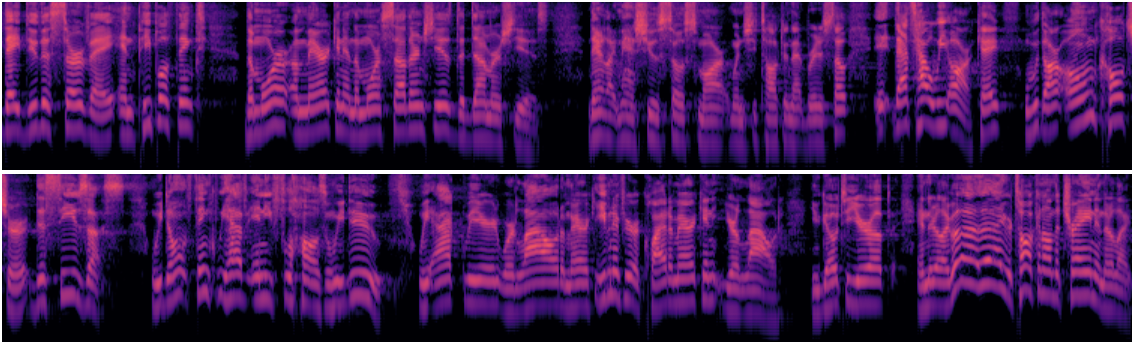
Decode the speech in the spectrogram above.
they do this survey and people think the more American and the more Southern she is, the dumber she is they're like, man, she was so smart when she talked in that British. So it, that's how we are, okay? With our own culture deceives us. We don't think we have any flaws, and we do. We act weird, we're loud American. Even if you're a quiet American, you're loud. You go to Europe, and they're like, oh, yeah, you're talking on the train, and they're like,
